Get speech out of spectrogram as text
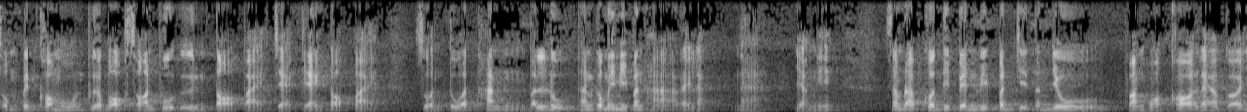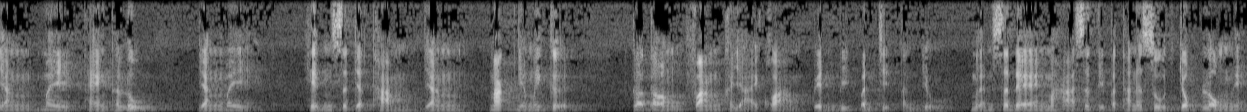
สมเป็นข้อมูลเพื่อบอกสอนผู้อื่นต่อไป แจกแจงต่อไป ส่วนตัวท่านบรรลุท่านก็ไม่มีปัญหาอะไรแล้วนะอย่างนี้สำหรับคนที่เป็นวิปัญจิตันยูฟังหัวข้อแล้วก็ยังไม่แทงทะลุ ยังไม่เห็นสัจธรรม ยังมักยังไม่เกิด ก็ต้องฟังขยายความเป็นวิปัญจิตันอยู่เหมือนแสดงมหาสติปัฏฐานสูตรจบลงเนี่ย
